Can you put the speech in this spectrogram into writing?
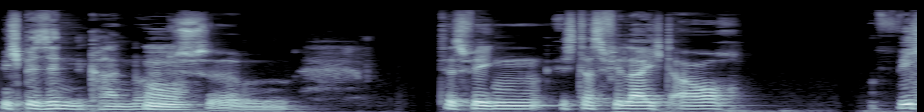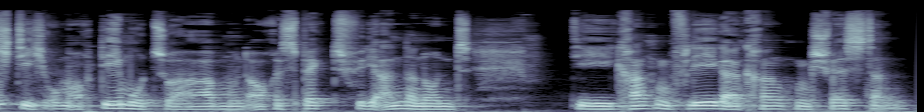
mich besinnen kann. Und mhm. ähm, deswegen ist das vielleicht auch wichtig, um auch Demut zu haben und auch Respekt für die anderen und die Krankenpfleger, Krankenschwestern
